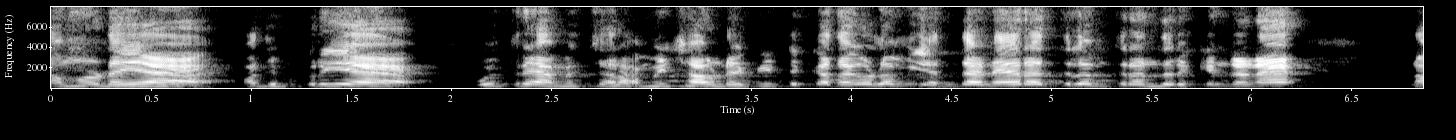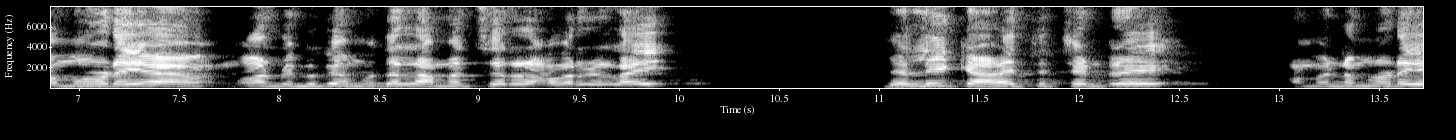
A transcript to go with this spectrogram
நம்முடைய மதிப்புக்குரிய உள்துறை அமைச்சர் அமித்ஷாவுடைய வீட்டு கதகளும் எந்த நேரத்திலும் திறந்திருக்கின்றன. நம்முடைய மாண்புமிகு முதல் அமைச்சர் அவர்களை டெல்லிக்கு அழைத்து சென்று நம்ம நம்முடைய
